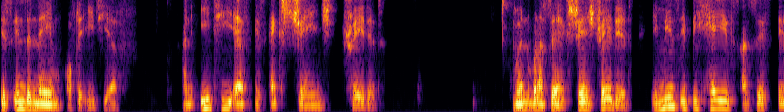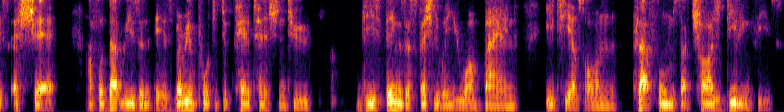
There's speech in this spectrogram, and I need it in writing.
is in the name of the ETF. An ETF is exchange traded. When, when I say exchange traded, it means it behaves as if it's a share. And for that reason, it is very important to pay attention to these things, especially when you are buying ETFs on platforms that charge dealing fees.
